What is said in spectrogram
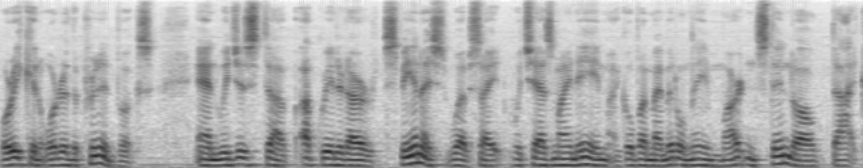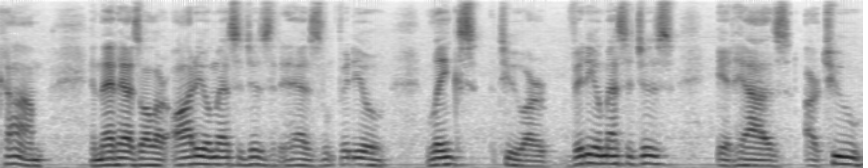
or you can order the printed books. And we just uh, upgraded our Spanish website, which has my name. I go by my middle name, martinstendal.com, and that has all our audio messages. It has video links to our video messages. It has our two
